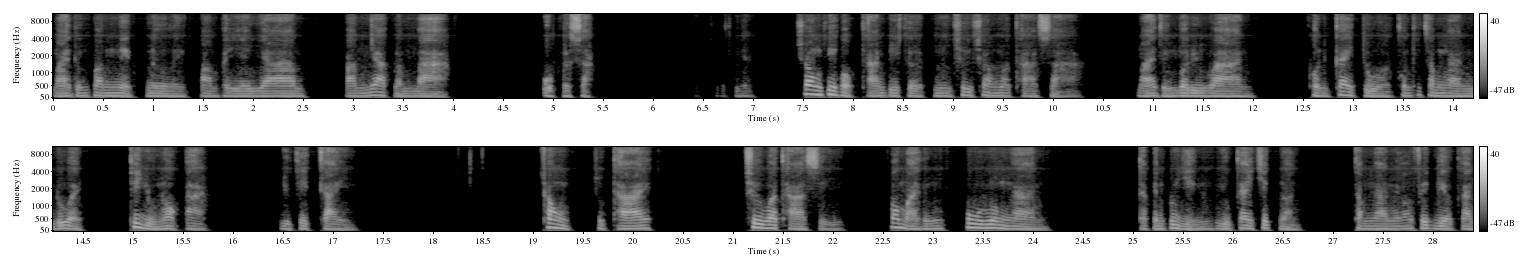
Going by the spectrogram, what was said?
หมายถึงความเหน็ดเหนื่อย ความพยายาม ความยากลำบาก อุปสรรคช่องที่หกฐานปีเกิดมีชื่อช่องว่าทาสา หมายถึงบริวาร คนใกล้ตัวคนที่ทำงานด้วยที่อยู่นอกบ้านอยู่ไกลๆช่องสุดท้าย ชื่อว่าทาสีก็หมายถึงผู้ร่วมงาน แต่เป็นผู้หญิงอยู่ใกล้ชิดหน่อยทำงานในออฟฟิศเดียวกัน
